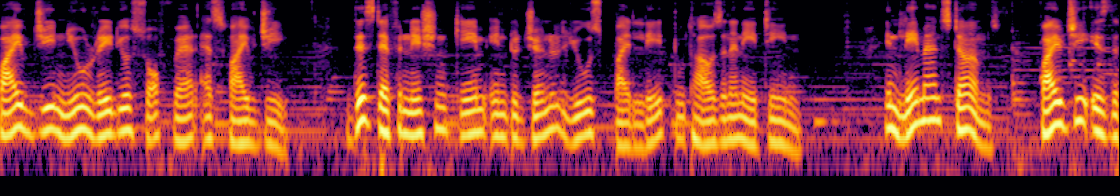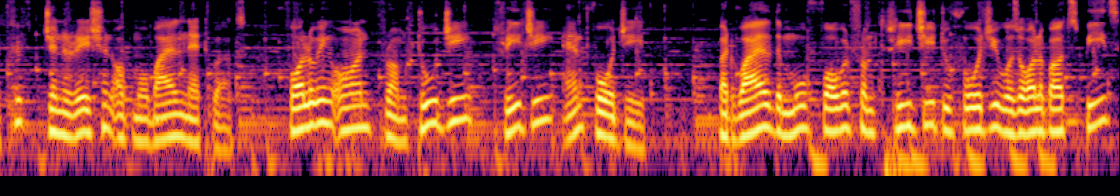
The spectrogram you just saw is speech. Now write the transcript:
5G new radio software as 5G. This definition came into general use by late 2018. In layman's terms, 5G is the fifth generation of mobile networks, following on from 2G, 3G, and 4G. But while the move forward from 3G to 4G was all about speeds,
